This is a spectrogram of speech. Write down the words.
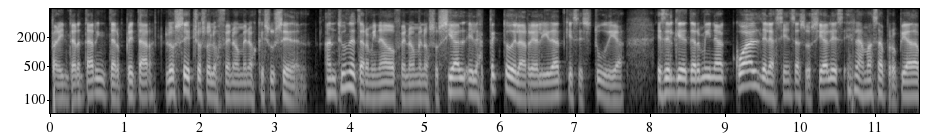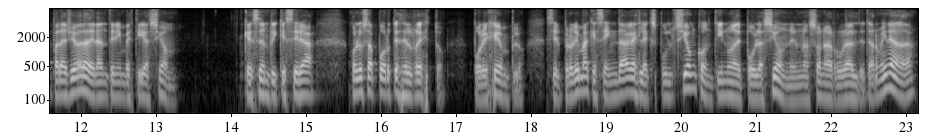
para intentar interpretar los hechos o los fenómenos que suceden. Ante un determinado fenómeno social, el aspecto de la realidad que se estudia es el que determina cuál de las ciencias sociales es la más apropiada para llevar adelante la investigación, que se enriquecerá con los aportes del resto. Por ejemplo, si el problema que se indaga es la expulsión continua de población en una zona rural determinada,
